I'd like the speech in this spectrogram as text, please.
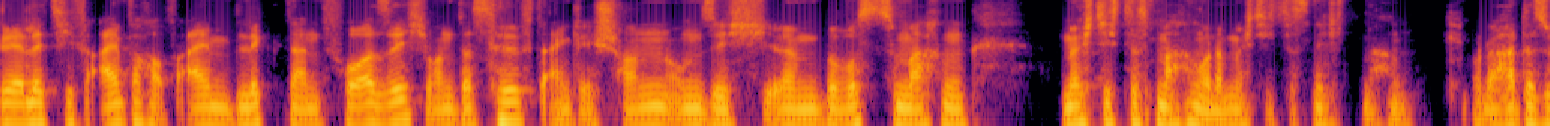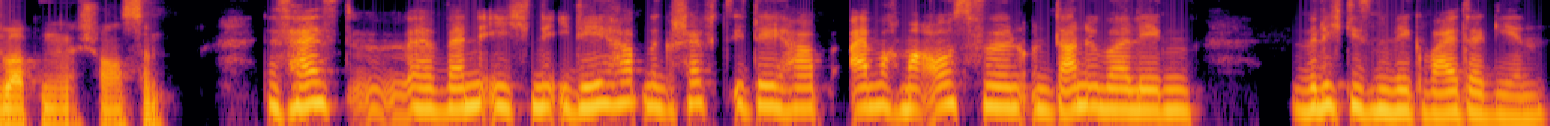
relativ einfach auf einen Blick dann vor sich. Und das hilft eigentlich schon, um sich ähm, bewusst zu machen, möchte ich das machen oder möchte ich das nicht machen? Oder hat das überhaupt eine Chance? Das heißt, äh, wenn ich eine Idee habe, eine Geschäftsidee habe, einfach mal ausfüllen und dann überlegen, will ich diesen Weg weitergehen?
